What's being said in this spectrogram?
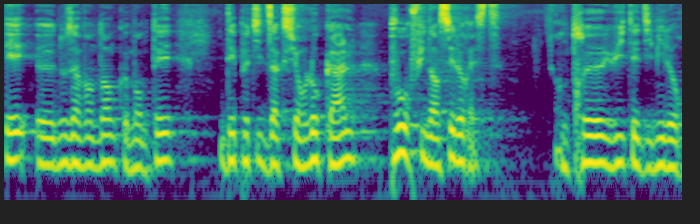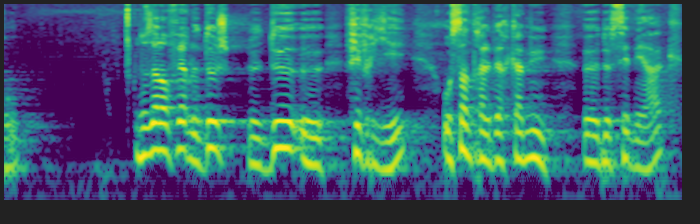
Et euh, nous avons donc monté des petites actions locales pour financer le reste, entre 8 et 10 000 euros. Nous allons faire le 2, euh, février au centre Albert Camus euh, de Séméac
